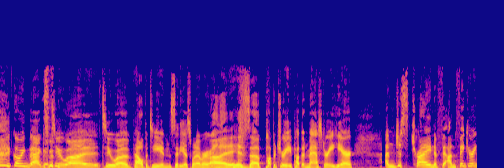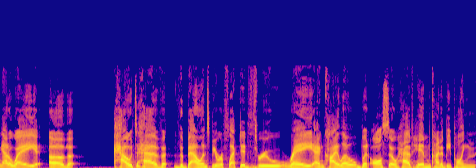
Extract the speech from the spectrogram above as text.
going back to uh, to uh, Palpatine, Sidious, whatever, uh, his uh, puppetry, puppet mastery here. I'm just trying to. Fi- I'm figuring out a way of how to have the balance be reflected through Rey and Kylo, but also have him kind of be pulling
